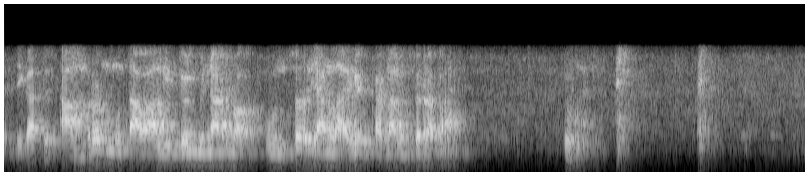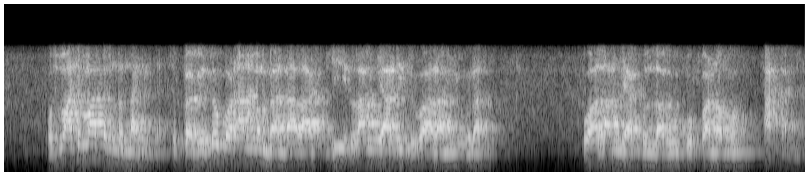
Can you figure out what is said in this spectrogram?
Jadi kasus Amrun mutawalidun binar roh, unsur yang lahir karena unsur apa? Tuhan. Macam-macam tentang itu. Sebab itu Quran membantah lagi lam yali dua lam yulat. Walam yakul lahu kufan ahad.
